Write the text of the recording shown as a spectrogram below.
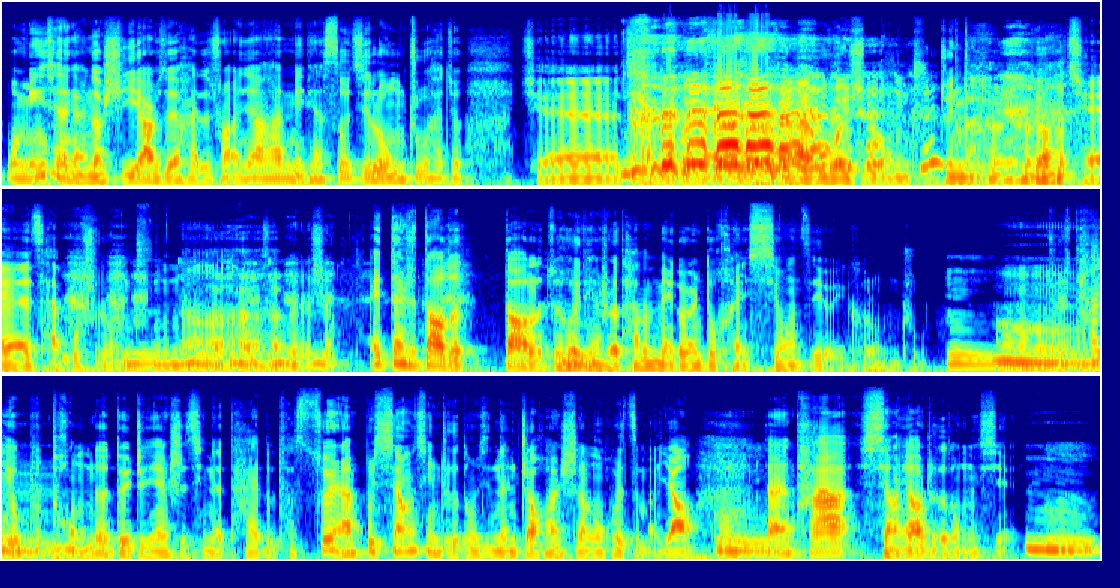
我明显的感觉到十一二岁的孩子说，你让他每天搜集龙珠，他就切 才不会，才不会是龙珠，就你对吧切才不是龙珠呢，才不是。哎，但是到了到了最后一天的时候，他们每个人都很希望自己有一颗龙珠，嗯，哦就是他有不同的对这件事情的态度。他虽然不相信这个东西能召唤神龙或者怎么样，嗯但是他想要这个东西，嗯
